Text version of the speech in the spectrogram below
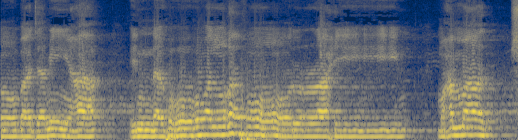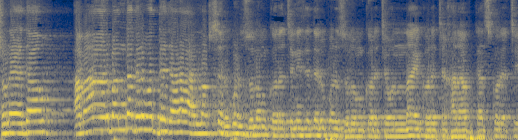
الذنوب جميعا إنه هو الغفور الرحيم মোহাম্মদ শুনে দাও আমার বান্দাদের মধ্যে যারা নফসের উপর জুলুম করেছে নিজেদের উপর জুলুম করেছে অন্যায় করেছে খারাপ কাজ করেছে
